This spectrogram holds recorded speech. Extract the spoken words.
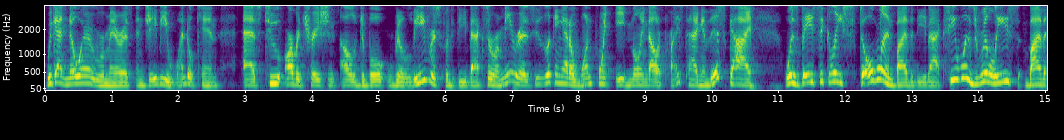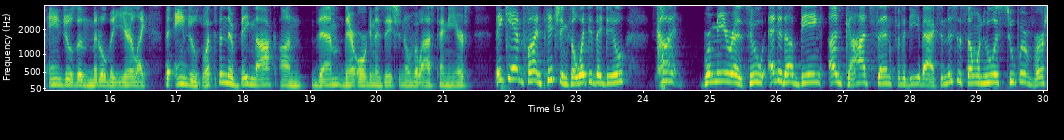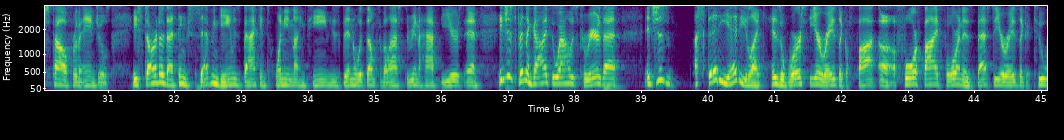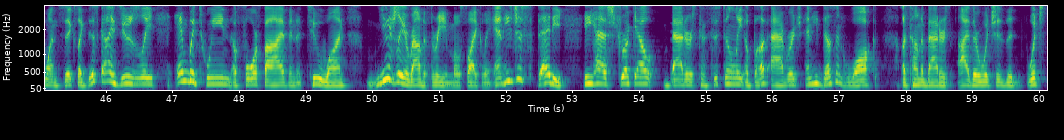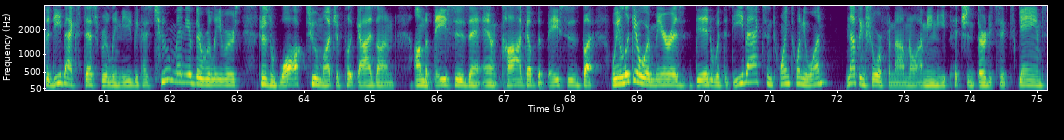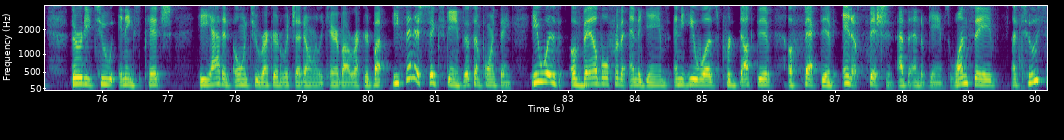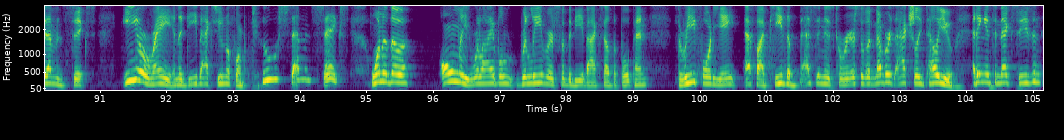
we got Noah Ramirez and JB Wendelken as two arbitration eligible relievers for the D backs. So Ramirez, he's looking at a $1.8 million price tag, and this guy was basically stolen by the D backs. He was released by the Angels in the middle of the year. Like the Angels, what's been their big knock on them, their organization over the last 10 years? They can't find pitching. So what did they do? Cut Ramirez, who ended up being a godsend for the D backs. And this is someone who was super versatile for the Angels. He started, I think, seven games back in 2019. He's been with them for the last three and a half years. And he's just been a guy throughout his career that it's just a steady Eddie. Like his worst ERA is like a five, uh, a four five four, and his best ERA is like a two one six. Like this guy's usually in between a four five and a two one, usually around a three, most likely. And he's just steady. He has struck out batters consistently above average, and he doesn't walk a ton of batters either, which is the which the D-backs desperately need because too many of their relievers just walk too much and put guys on on the bases and, and clog up the bases. But when you look at what Ramirez did with the D-backs in 2021, nothing short of phenomenal. I mean, he pitched in 36 games, 32 innings pitched. He had an 0 2 record, which I don't really care about record, but he finished six games. That's the important thing. He was available for the end of games and he was productive, effective, and efficient at the end of games. One save, a 276 ERA in a D backs uniform. 276. One of the only reliable relievers for the D backs out the bullpen. 348 FIP, the best in his career. So the numbers actually tell you heading into next season,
